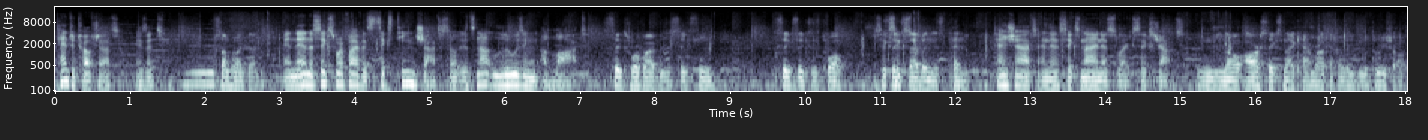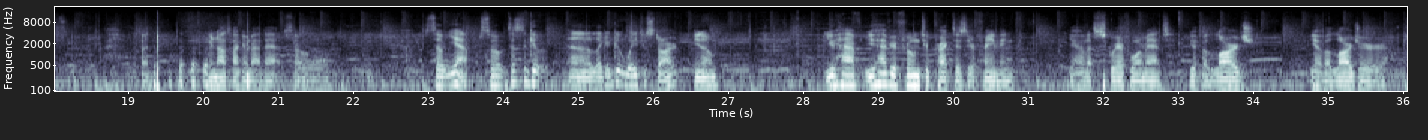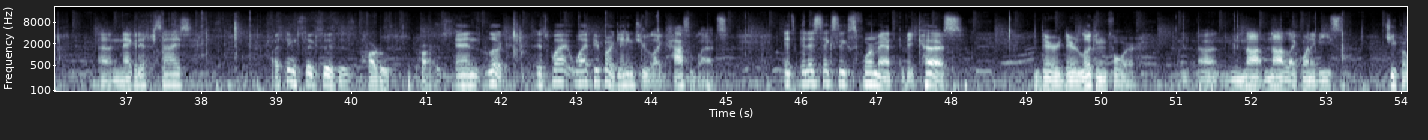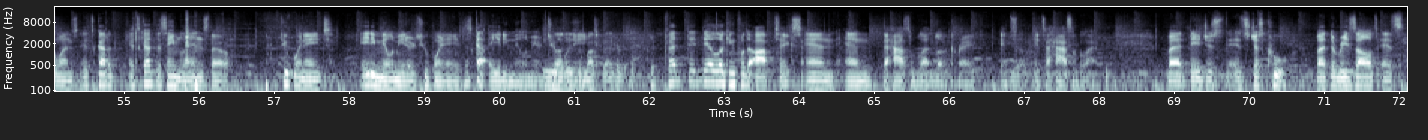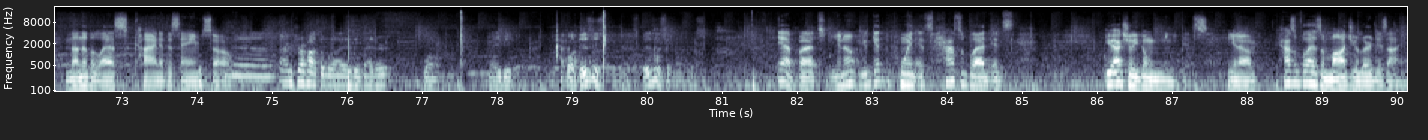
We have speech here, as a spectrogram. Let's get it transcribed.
ten to twelve shots, is it? Mm, something like that. And then the six four five is sixteen shots, so it's not losing a lot. Six four five is sixteen. Six six is twelve. Six, Six six, seven is ten. 10 shots and then 6 9 is like 6 shots No, our six nine camera can only do three shots. but we're not talking about that so Yeah. so yeah so this is a good uh, like a good way to start you know you have you have your phone to practice your framing you have a square format you have a large you have a larger uh, negative size I think six six is hard to practice. And look, it's why why people are getting to like Hasselblads. It's it is six six format because they're they're looking for uh, not not like one of these cheaper ones. It's got a, it's got the same lens though, 2.8, 80 millimeter 2.8. It's got 80 millimeter No, this 2.8. much better. But they- they're looking for the optics and and the Hasselblad look, right? It's Yeah. it's a Hasselblad, but they just it's just cool. But the result is nonetheless kind of the same. So Yeah, I'm sure Hasselblad is better. Well, maybe. Well, this is nice. This is nice. yeah, but you know you get the point. It's Hasselblad. It's you actually don't need this. You know, Hasselblad is a modular design.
